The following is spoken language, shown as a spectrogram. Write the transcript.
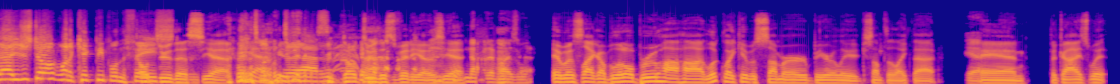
yeah, you just don't want to kick people in the face. don't do this. Yeah. Yeah, Don't do do that. don't do this videos. Yeah. Not advisable. It was like a little brouhaha. It looked like it was summer beer league, something like that. Yeah, and the guys with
